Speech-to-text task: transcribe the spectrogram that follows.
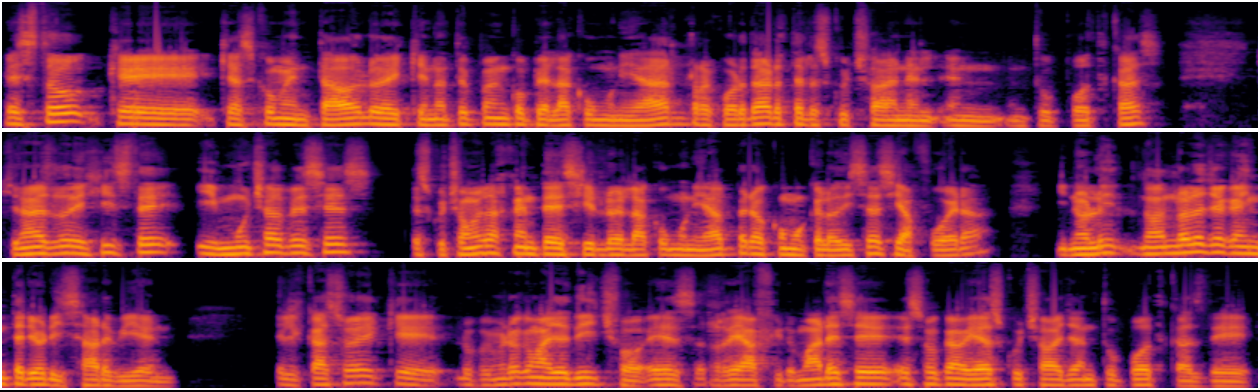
Esto que, has comentado, lo de que no te pueden copiar la comunidad, recuerdo haberte lo escuchado en, en, tu podcast, que una vez lo dijiste y muchas veces escuchamos a gente decirlo en la comunidad, pero como que lo dice hacia afuera y no, no, no le llega a interiorizar bien. El caso de que lo primero que me hayas dicho es reafirmar ese, eso que había escuchado ya en tu podcast de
